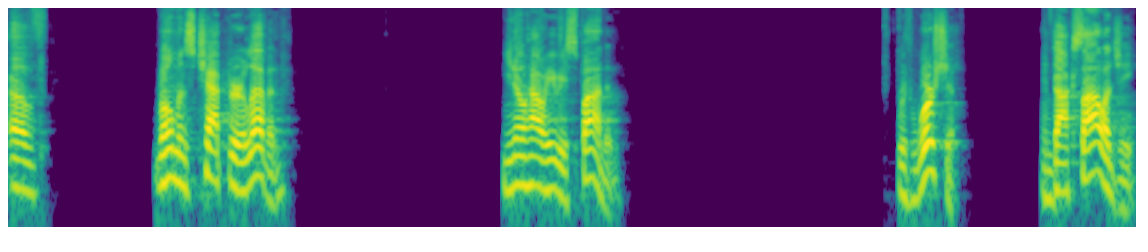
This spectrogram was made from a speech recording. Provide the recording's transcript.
of Romans chapter 11, you know how he responded? With worship and doxology.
